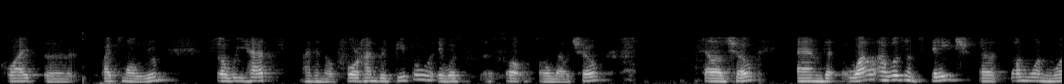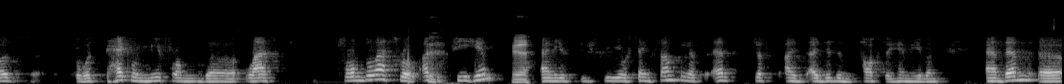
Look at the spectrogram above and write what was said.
quite a quite small room. So we had I don't know 400 people. It was a sold, sold out show, sell out show. And while I was on stage, uh, someone was was heckling me from the last from the last row. I could see him, Yeah. and he, he was saying something, else, and just I, I didn't talk to him even. And then uh,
